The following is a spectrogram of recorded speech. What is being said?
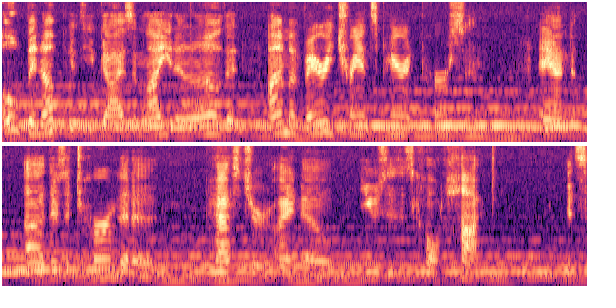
open up with you guys and allow you to know that I'm a very transparent person. And uh, there's a term that a pastor I know uses. It's called hot. It's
